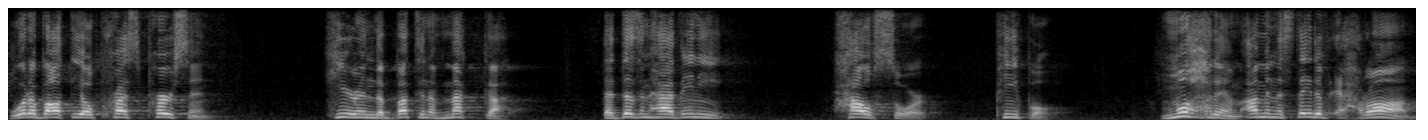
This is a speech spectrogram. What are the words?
What about the oppressed person here in the button of Mecca that doesn't have any house or people? Muhrim, I'm in the state of ihram.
